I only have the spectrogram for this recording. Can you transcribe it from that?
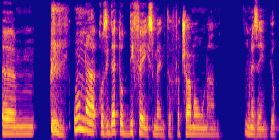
Um, un cosiddetto defacement, facciamo una, un esempio,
